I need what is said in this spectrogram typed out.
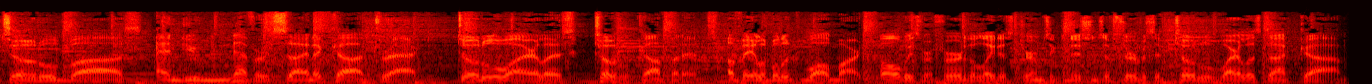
total boss, and you never sign a contract. Total Wireless, total confidence. Available at Walmart. Always refer to the latest terms and conditions of service at totalwireless.com.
